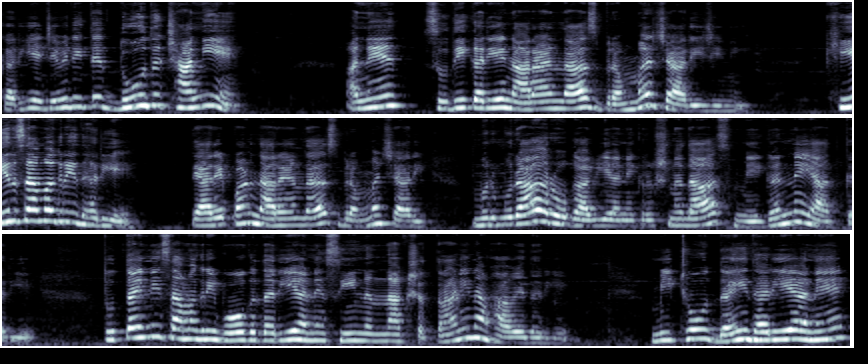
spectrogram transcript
કરીએ. જેવી રીતે દૂધ છાનીએ અને સુધી કરીએ નારાયણદાસ બ્રહ્મચારીજીની. ખીર સામગ્રી ધરીએ, ત્યારે પણ નારાયણદાસ બ્રહ્મચારી. મુરમુરા રોગાવીએ અને કૃષ્ણદાસ મેઘનને યાદ કરીએ. તુતયની સામગ્રી ભોગ ધરીએ અને સિંહનંદના ક્ષત્રાણીના ભાવે ધરીએ. મીઠું, દહીં ધરીએ અને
